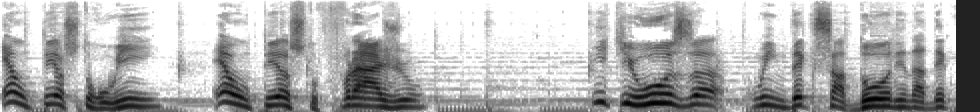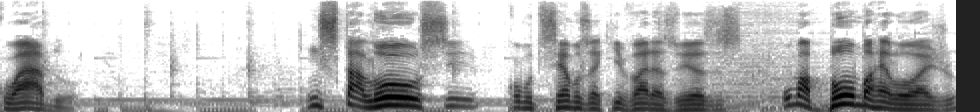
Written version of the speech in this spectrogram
é um texto ruim, é um texto frágil e que usa o indexador inadequado. Instalou-se, como dissemos aqui várias vezes, uma bomba relógio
